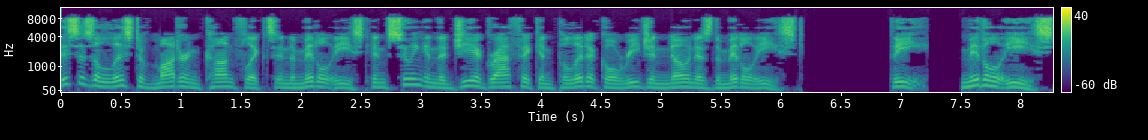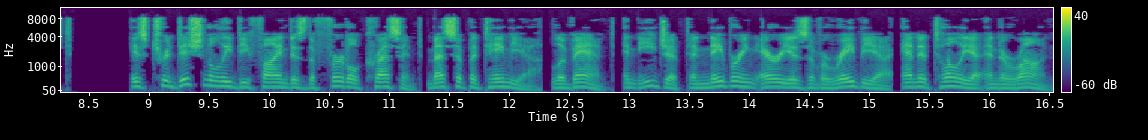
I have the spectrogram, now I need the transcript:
This is a list of modern conflicts in the Middle East ensuing in the geographic and political region known as the Middle East. The Middle East is traditionally defined as the Fertile Crescent Mesopotamia, Levant, and Egypt and neighboring areas of Arabia, Anatolia and Iran.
